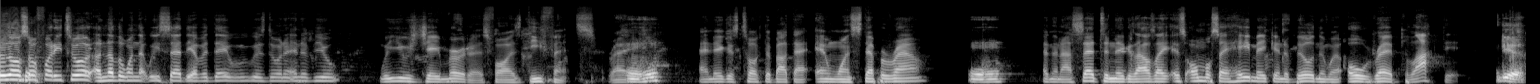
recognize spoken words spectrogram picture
is also funny too? Another one that we said the other day when we was doing an interview, we used Jay Murder as far as defense, right? Mm-hmm and niggas talked about that N1 step around. Mm-hmm. And then I said to niggas, I was like, it's almost a haymaker in the building when O Red blocked it. Yeah.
